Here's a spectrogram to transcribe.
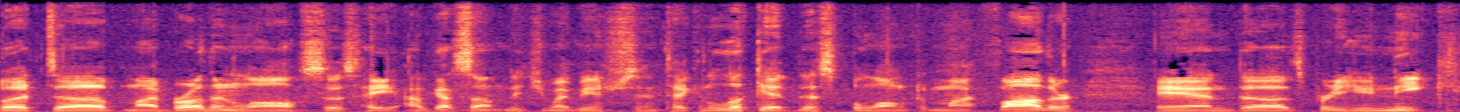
But uh, my brother-in-law says, hey, I've got something that you might be interested in taking a look at. This belonged to my father, and uh, it's pretty unique.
